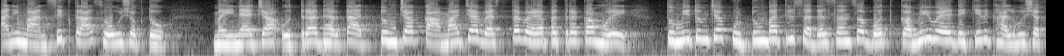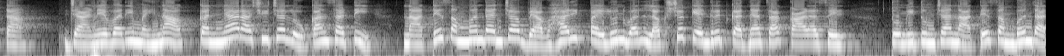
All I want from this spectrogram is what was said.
आणि मानसिक त्रास होऊ शकतो. महिन्याच्या उत्तराधार्तात तुमच्या कामाच्या व्यस्त वेळापत्रकामुळे तुम्ही तुमच्या कुटुंबातील सदस्यांसोबत कमी वेळ देखील घालवू शकता. जानेवारी महिना कन्या राशीच्या लोकांसाठी नातेसंबंधांच्या व्यावहारिक पैलूंवर लक्ष केंद्रित करण्याचा काळ असेल. तुम्ही तुमच्या नातेसंबंधात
